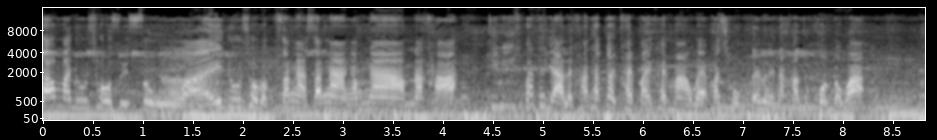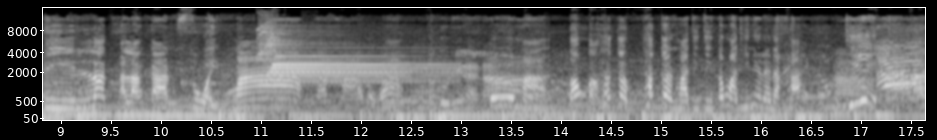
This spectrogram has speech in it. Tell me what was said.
ก็มาดูโชว์สวยๆ ดูโชว์แบบสง่าสง่างามๆนะคะ ที่นี่ที่พัทยาเลยค่ะ ถ้าเกิดใครไปใครมาแวะมาชมได้เลยนะคะ ทุกคนแบบว่า ดีเลิศอลังการสวยมากนะคะแบบว่าต้องดูที่ไหนนะปลื้มอะต้องแบบถ้าเกิดถ้าเกิดมาจริง ๆ ต้องมาที่นี่เลยนะคะ ที่ฉัน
